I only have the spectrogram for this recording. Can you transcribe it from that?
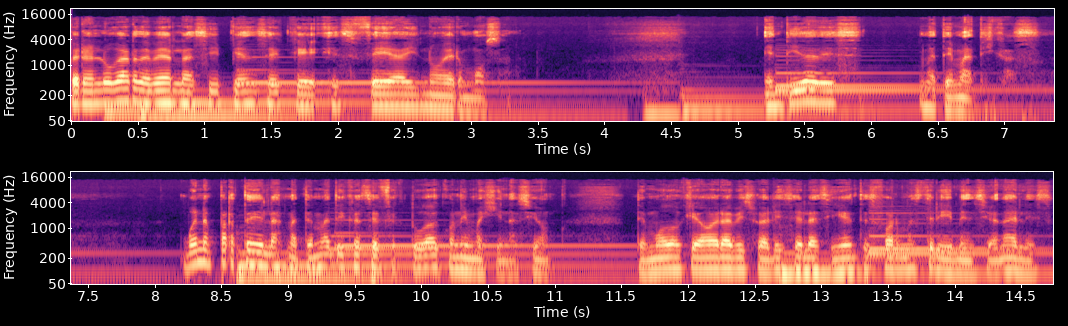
pero en lugar de verla así piense que es fea y no hermosa. Entidades matemáticas. Buena parte de las matemáticas se efectúa con imaginación, de modo que ahora visualice las siguientes formas tridimensionales,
